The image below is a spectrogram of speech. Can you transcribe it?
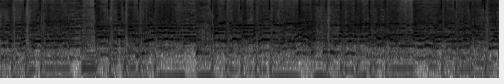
ที่ตาบาดจนหมดแรงอันตรายรักที่พักเพื่อตัดประเด็นนั่งแท็กซี่ตามไม่นานไม่ใจใจเต้นแรงไม่ต่างเสียง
